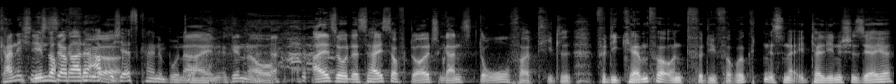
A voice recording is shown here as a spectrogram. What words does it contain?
kann ich, Ich nichts doch gerade ab, ich esse keine Butter. Nein, genau. Also, das heißt auf Deutsch ein ganz doofer Titel. Für die Kämpfer und für die Verrückten ist eine italienische Serie,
